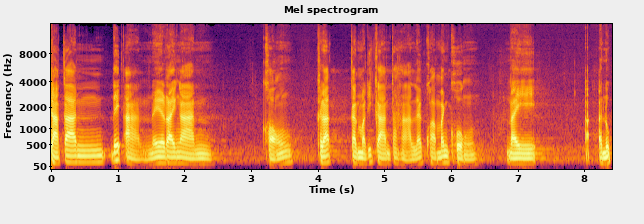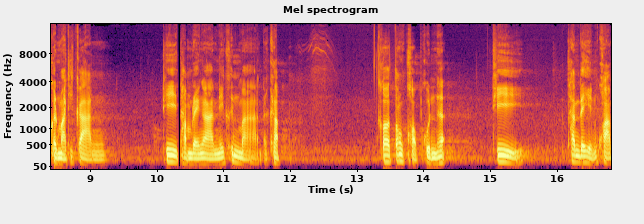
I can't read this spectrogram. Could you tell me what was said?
จากการได้อ่านในรายงานของคณะกรรมาธิการทหารและความมั่นคงในอนุกรรมาธิการที่ทำรายงานนี้ขึ้นมานะครับ ก็ต้องขอบคุณฮะที่ท่านได้เห็นความ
